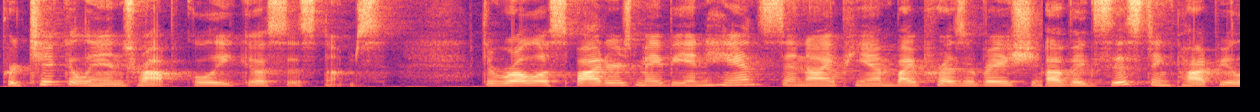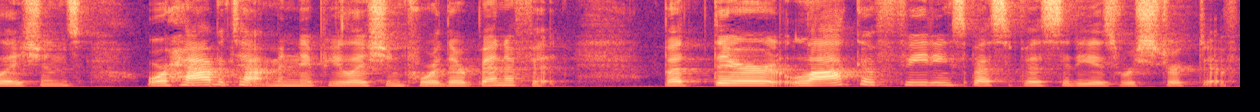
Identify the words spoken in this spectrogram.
particularly in tropical ecosystems. The role of spiders may be enhanced in IPM by preservation of existing populations or habitat manipulation for their benefit, but their lack of feeding specificity is restrictive.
